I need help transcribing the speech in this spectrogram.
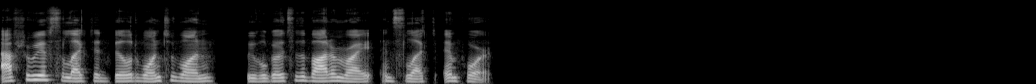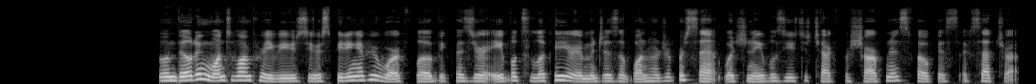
After we have selected Build One-to-One, we will go to the bottom right and select Import. When building one-to-one previews, you are speeding up your workflow because you're able to look at your images at 100%, which enables you to check for sharpness, focus, etc.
